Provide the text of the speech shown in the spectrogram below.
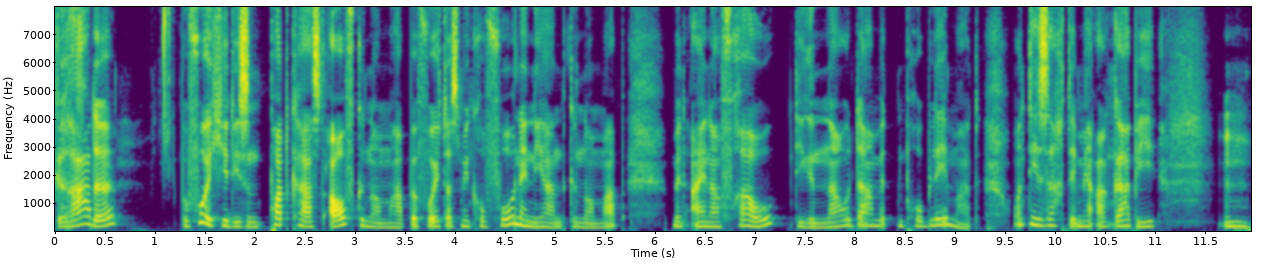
gerade bevor ich hier diesen Podcast aufgenommen habe, bevor ich das Mikrofon in die Hand genommen habe, mit einer Frau, die genau damit ein Problem hat. Und die sagte mir, ah, Gabi, hm,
